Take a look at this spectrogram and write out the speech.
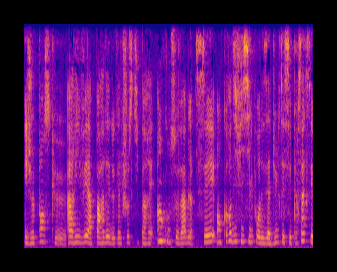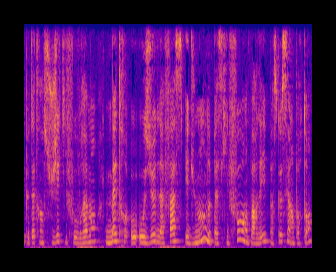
Et je pense que arriver à parler de quelque chose qui paraît inconcevable, c'est encore difficile pour les adultes et c'est pour ça que c'est peut-être un sujet qu'il faut vraiment mettre aux, yeux de la face et du monde parce qu'il faut en parler, parce que c'est important,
